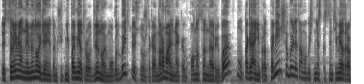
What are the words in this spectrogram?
то есть современные миноги, они там чуть не по метру длиной могут быть, то есть уже такая нормальная, как бы полноценная рыба. Ну, тогда они, правда, поменьше были, там обычно несколько сантиметров,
